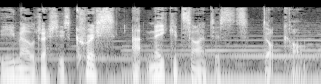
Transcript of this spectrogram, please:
The email address is chris at nakedscientists.com.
